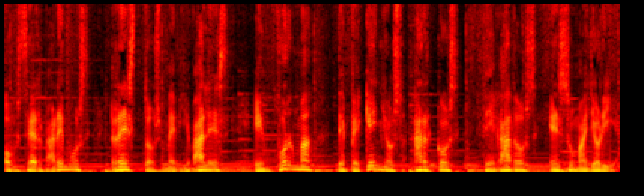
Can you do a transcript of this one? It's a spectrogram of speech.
observaremos restos medievales en forma de pequeños arcos cegados en su mayoría.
